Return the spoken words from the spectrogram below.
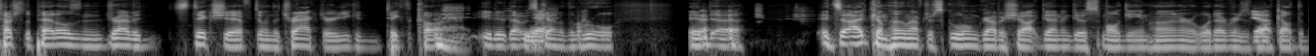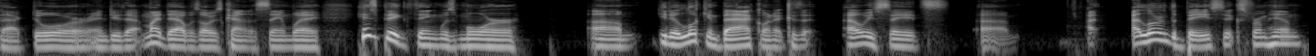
touch the pedals and drive a stick shift on the tractor, you could take the car. You know, that was Yeah. kind of the rule. And uh, and so I'd come home after school and grab a shotgun and go small game hunt or whatever, and just Yeah. walk out the back door and do that. My dad was always kind of the same way. His big thing was more, um, you know, looking back on it because I always say it's. Um, I, I learned the basics from him.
